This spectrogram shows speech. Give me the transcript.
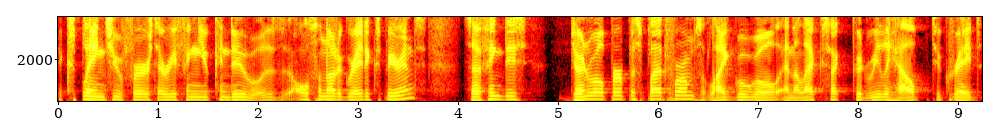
explains you first everything you can do is also not a great experience. So I think these general purpose platforms like Google and Alexa could really help to create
